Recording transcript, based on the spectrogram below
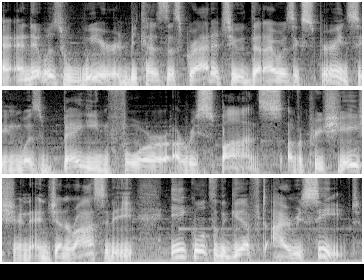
And it was weird because this gratitude that I was experiencing was begging for a response of appreciation and generosity equal to the gift I received.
